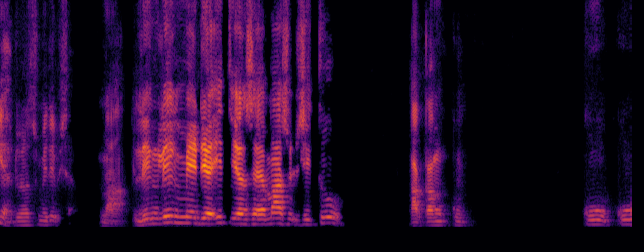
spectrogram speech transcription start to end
iya 200 media bisa Nah, link-link media itu yang saya masuk di situ akan ku ku, ku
